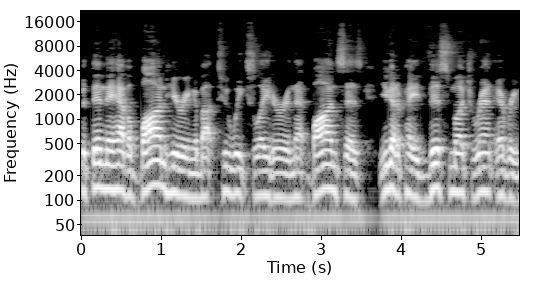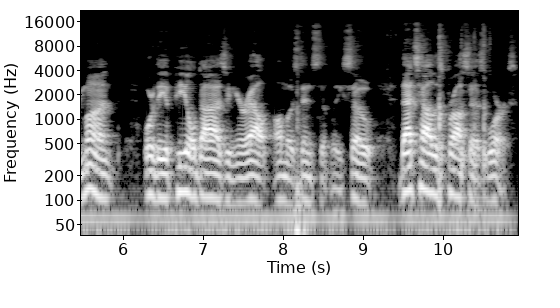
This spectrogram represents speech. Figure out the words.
But then they have a bond hearing about two weeks later, and that bond says you got to pay this much rent every month, or the appeal dies and you're out almost instantly. So that's how this process works.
